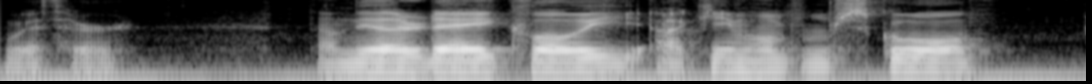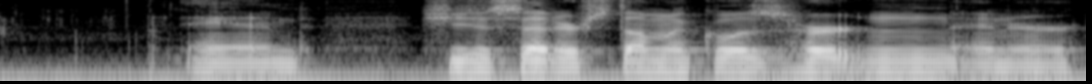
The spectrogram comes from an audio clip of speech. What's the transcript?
with her? Um, the other day, Chloe uh, came home from school, and she just said her stomach was hurting and her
